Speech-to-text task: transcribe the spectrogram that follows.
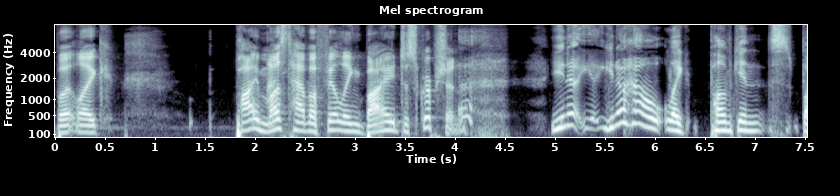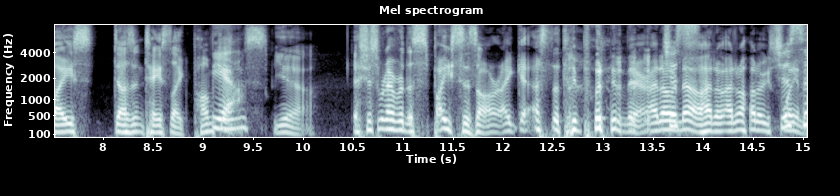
but like pie must have a filling by description. you know, you you know how like pumpkin spice doesn't taste like pumpkins. Yeah. It's just whatever the spices are, I guess, that they put in there. I don't Just- know how to. I don't know how to explain Just it,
